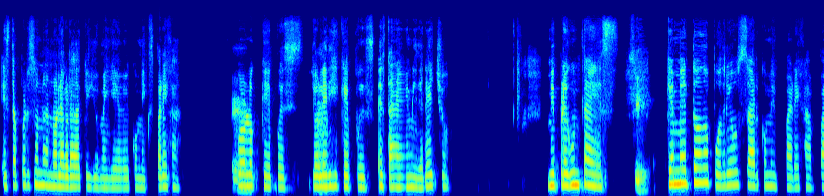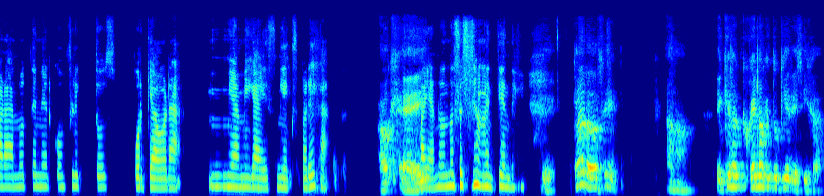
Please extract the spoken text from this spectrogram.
esta persona no le agrada que yo me lleve con mi expareja. Por Eh, lo que pues yo le dije que pues está en mi derecho. Mi pregunta es, sí. ¿qué método podría usar con mi pareja para no tener conflictos porque ahora mi amiga es mi expareja? Ok. Vaya, no, no sé si se me entiende. Sí. Claro, sí. Ajá. ¿Y qué es, lo, qué es lo que tú quieres, hija?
